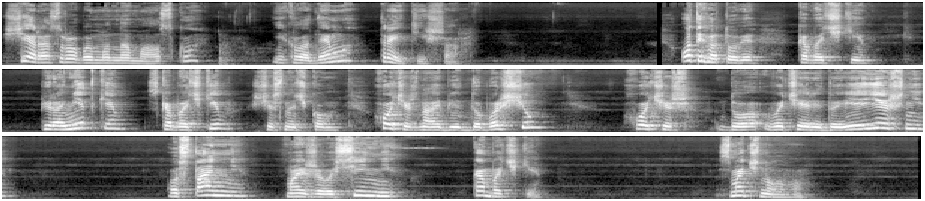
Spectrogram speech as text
Ще раз робимо намазку і кладемо третій шар. От і готові кабачки. Пірамідки з кабачків з чесночком. Хочеш на обід до борщу, хочеш до вечері до яєшні. Останні, майже осінні кабачки. Смачного!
